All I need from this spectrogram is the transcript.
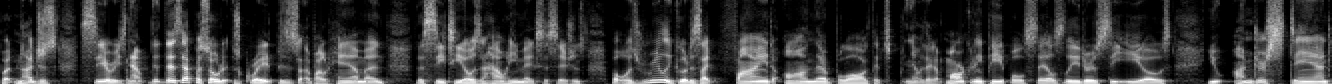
But Nudge's series. Now, th- this episode is great because it's about him and the CTOs and how he makes decisions. But what's really good is like find on their blog that's you know they got marketing people, sales leaders, CEOs. You understand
